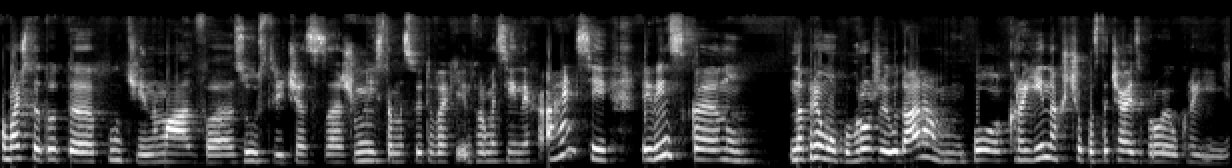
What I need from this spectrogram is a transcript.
Побачите, тут е, Путін мав е, зустріч з журналістами світових інформаційних агенцій. І він ну, напряму погрожує ударом по країнах, що постачають зброю Україні.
